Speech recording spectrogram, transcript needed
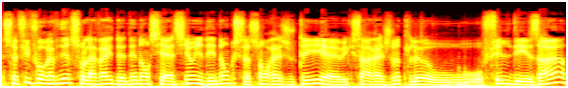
Sophie, il faut revenir sur la vague de dénonciation. Il y a des noms qui se sont rajoutés, euh, qui s'en rajoutent là au, fil des heures.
